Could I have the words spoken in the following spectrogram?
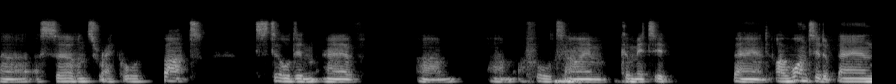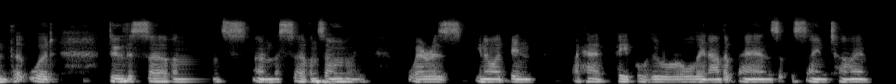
uh, a servant's record, but still didn't have um, um, a full time committed band. I wanted a band that would do the servants and the servants only. Whereas, you know, I'd been I'd had people who were all in other bands at the same time.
